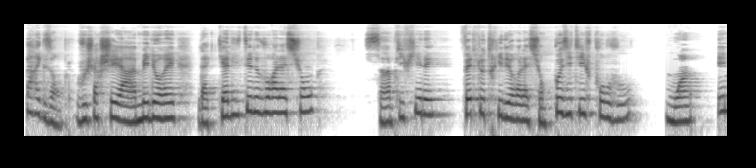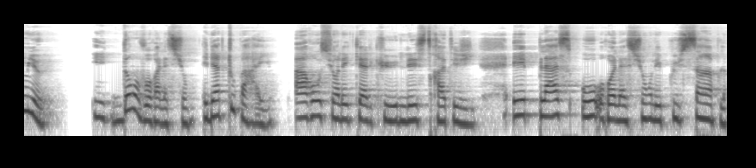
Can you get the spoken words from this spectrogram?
Par exemple, vous cherchez à améliorer la qualité de vos relations, simplifiez-les. Faites le tri des relations positives pour vous, moins et mieux. Et dans vos relations, eh bien tout pareil haro sur les calculs, les stratégies, et place aux relations les plus simples,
